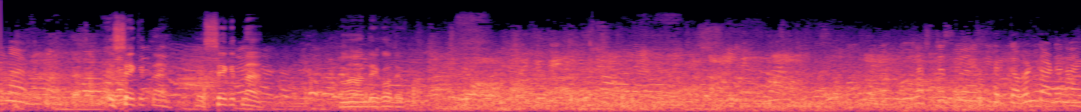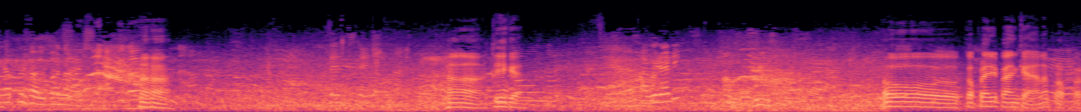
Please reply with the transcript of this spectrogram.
इससे है? इससे कितना है? इससे कितना है? हाँ देखो देखो। फिर कवन गार्डन आएगा फिर हल्बन आएगा हाँ। हाँ? हाँ ठीक है। अभी रेडी ओ कपड़े नहीं पहन के आया ना प्रॉपर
